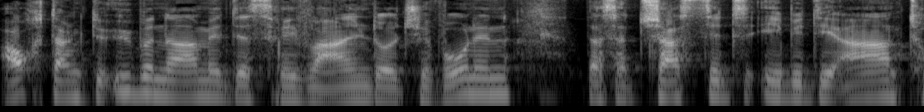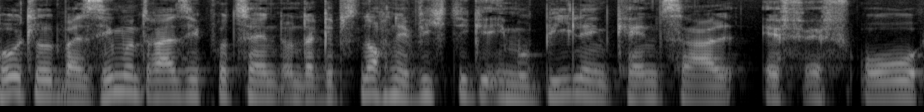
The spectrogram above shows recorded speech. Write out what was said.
auch dank der Übernahme des Rivalen Deutsche Wohnen. Das Adjusted EBDA Total bei 37% und da gibt es noch eine wichtige Immobilienkennzahl FFO,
